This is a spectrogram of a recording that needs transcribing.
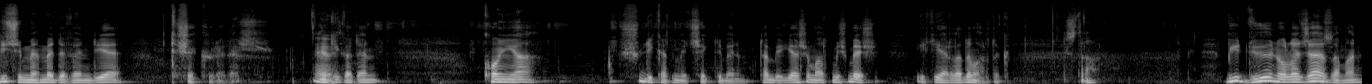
Dişi Mehmet Efendi'ye teşekkür eder. Evet. Hakikaten Konya şu dikkatimi çekti benim. Tabii yaşım 65. ihtiyarladım artık. Estağfurullah. Bir düğün olacağı zaman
